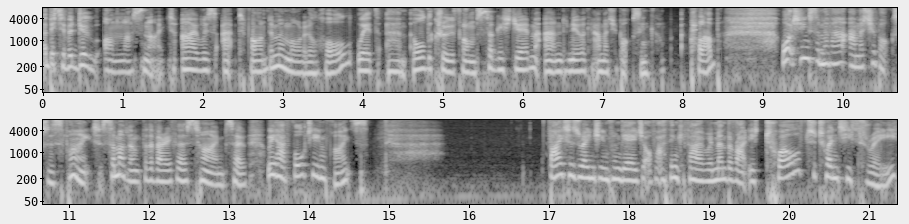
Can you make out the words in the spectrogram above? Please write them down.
a bit of a do on last night. I was at Farndon Memorial Hall with um, all the crew from Suggish Gym and Newark Amateur Boxing Club, watching some of our amateur boxers fight, some of them for the very first time. So we had 14 fights fighters ranging from the age of, I think, if I remember rightly, 12 to 23.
